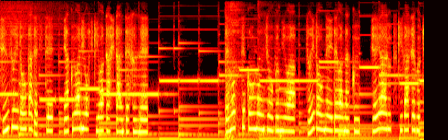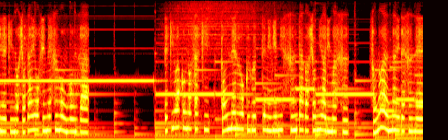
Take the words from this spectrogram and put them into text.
新水道ができて、役割を引き渡したんですね。でもって肛門上部には、水道名ではなく、JR 月ヶ瀬口駅の所在を示す文言が。駅はこの先、トンネルをくぐって右に進んだ場所にあります。その案内ですね。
